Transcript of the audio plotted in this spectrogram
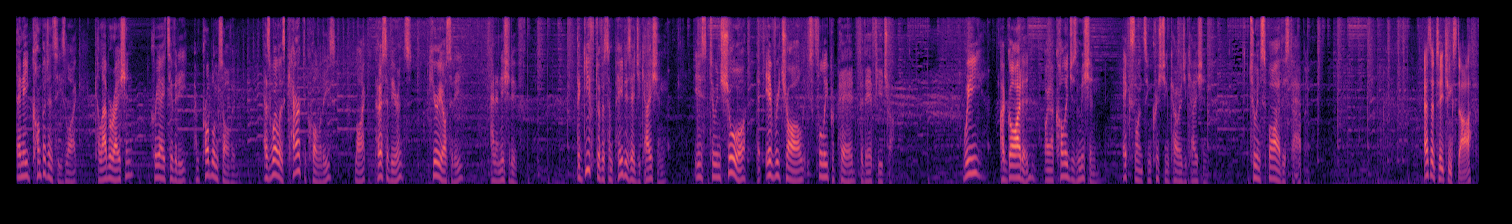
they need competencies like collaboration, creativity and problem solving, as well as character qualities like perseverance, curiosity and initiative. The gift of a St Peter's education is to ensure that every child is fully prepared for their future. We are guided by our college's mission, Excellence in Christian Co-Education, to inspire this to happen. As a teaching staff,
